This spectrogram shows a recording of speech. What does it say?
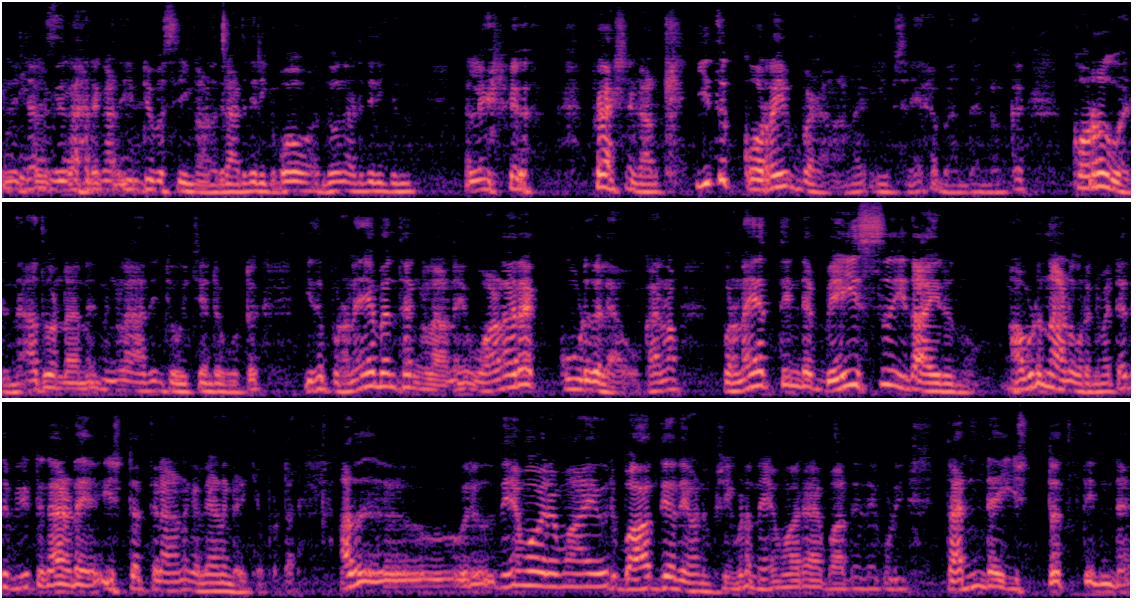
എന്ന് വെച്ചാൽ വികാരം കാണും. ഇന്റിമസിയും കാണത്തില്ല അടുത്തിരിക്കും. ഓ എന്തോന്ന് അടുത്തിരിക്കുന്നു. അല്ലെങ്കിൽ ഫാഷൻ കാണും. ഇത് കുറയുമ്പോഴാണ് ഈ സ്നേഹബന്ധങ്ങൾക്ക് കുറവ് വരുന്നത്. അതുകൊണ്ടാണ് നിങ്ങൾ ആദ്യം ചോദിച്ചതിന്റെ കൂട്ട് ഇത് പ്രണയബന്ധങ്ങളാണ് വളരെ കൂടുതലാവും. കാരണം പ്രണയത്തിന്റെ ബേസ് ഇതായിരുന്നു. അവിടുന്നാണ് കുറഞ്ഞത്. മറ്റേത് വീട്ടുകാരുടെ ഇഷ്ടത്തിലാണ് കല്യാണം കഴിക്കപ്പെട്ടത്. അത് ഒരു നിയമപരമായ ഒരു ബാധ്യതയാണ്. പക്ഷേ ഇവിടെ നിയമപരമായ ബാധ്യതയെ കൂടി തന്റെ ഇഷ്ടത്തിന്റെ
